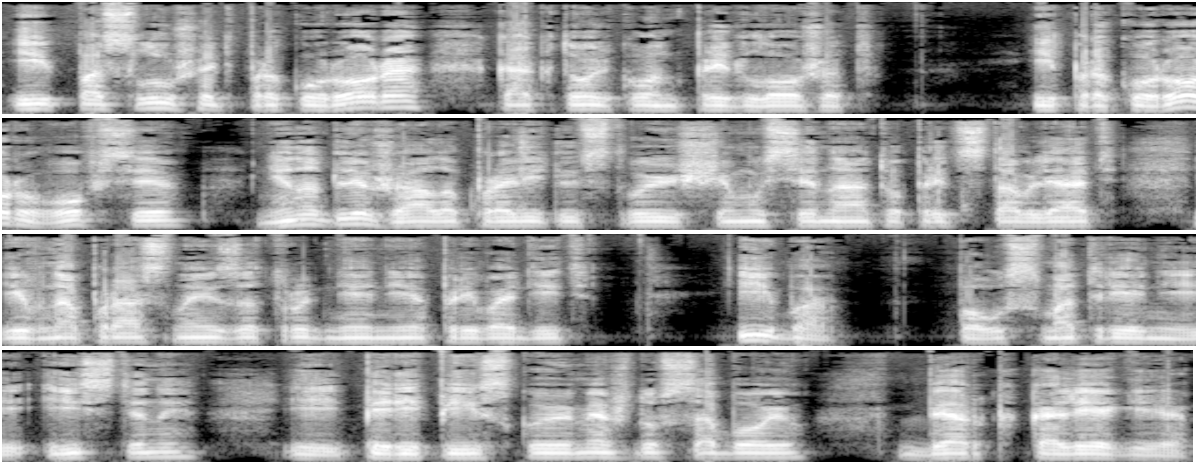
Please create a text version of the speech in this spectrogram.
и послушать прокурора, как только он предложит, и прокурору вовсе не надлежало правительствующему Сенату представлять и в напрасные затруднения приводить, ибо по усмотрении истины и перепискую между собою Берг-коллегия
